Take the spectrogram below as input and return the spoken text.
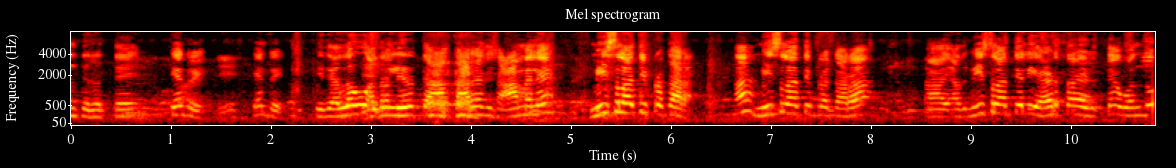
ಅಂತ ಇರುತ್ತೆ ಏನ್ರಿ ಏನ್ರಿ, ಇದೆಲ್ಲವೂ ಅದರಲ್ಲಿ ಇರುತ್ತೆ ಆ ಕಾರ್ಯಾದೇಶ ಆಮೇಲೆ ಮೀಸಲಾತಿ ಪ್ರಕಾರ ಮೀಸಲಾತಿ ಪ್ರಕಾರ ಅದು ಮೀಸಲಾತಿಯಲ್ಲಿ ಎರಡು ಥರ ಇರುತ್ತೆ. ಒಂದು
